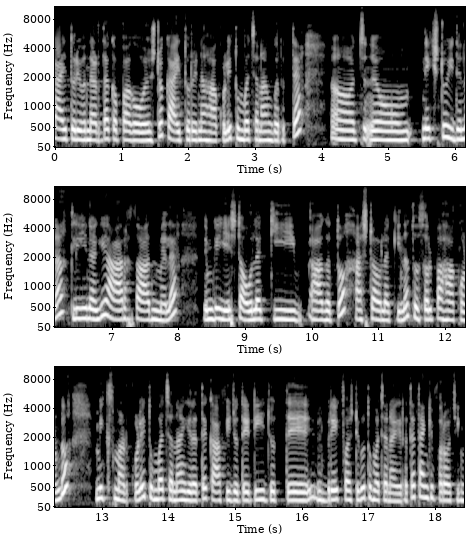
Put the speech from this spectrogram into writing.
ಕಾಯಿ ತುರಿ ಒಂದು ಅರ್ಧ ಕಪ್ ಆಗೋವಷ್ಟು ಕಾಯಿ ತುರಿನ ಹಾಕ್ಕೊಳ್ಳಿ ತುಂಬ ಚೆನ್ನಾಗಿ ಬರುತ್ತೆ. ನೆಕ್ಸ್ಟು ಇದನ್ನು ಕ್ಲೀನಾಗಿ ಆರಿಸಾದ್ಮೇಲೆ ನಿಮಗೆ ಎಷ್ಟು ಅವಲಕ್ಕಿ ಆಗುತ್ತೋ ಅಷ್ಟು ಅವಲಕ್ಕಿನ ಸ್ವಲ್ಪ ಹಾಕ್ಕೊಂಡು ಮಿಕ್ಸ್ ಮಾಡ್ಕೊಳ್ಳಿ. ತುಂಬ ಚೆನ್ನಾಗಿರುತ್ತೆ. ಕಾಫಿ ಜೊತೆ, ಟೀ ಜೊತೆ ಬ್ರೇಕ್ಫಾಸ್ಟಿಗೂ ತುಂಬ ಚೆನ್ನಾಗಿರುತ್ತೆ. ಥ್ಯಾಂಕ್ ಯು ಫಾರ್ ವಾಚಿಂಗ್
